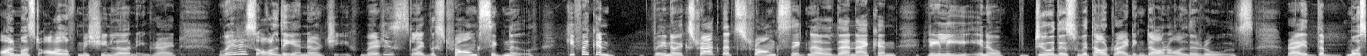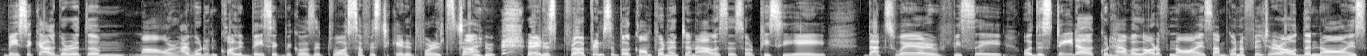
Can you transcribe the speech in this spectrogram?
almost all of machine learning, right? Where is all the energy? Where is like the strong signal? If I can you know extract that strong signal then i can really you know do this without writing down all the rules right? The most basic algorithm uh, or i wouldn't call it basic because it was sophisticated for its time right is principal component analysis or pca that's where we say oh this data could have a lot of noise i'm going to filter out the noise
